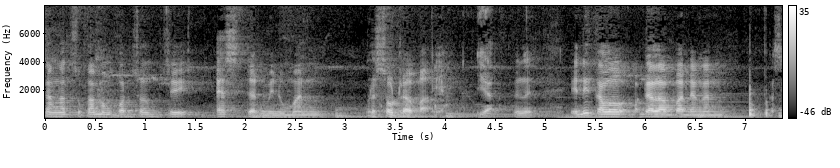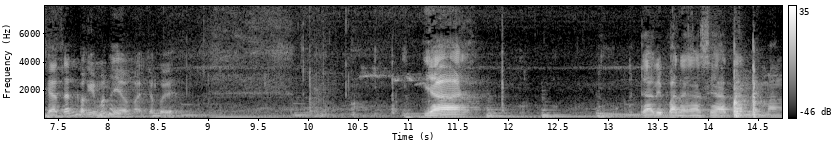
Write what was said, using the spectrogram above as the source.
sangat suka mengkonsumsi es dan minuman bersoda Pak ya. Ya, Ini, ini kalau dalam pandangan kesehatan bagaimana ya Pak Joko ya? ya dari pandangan kesehatan memang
